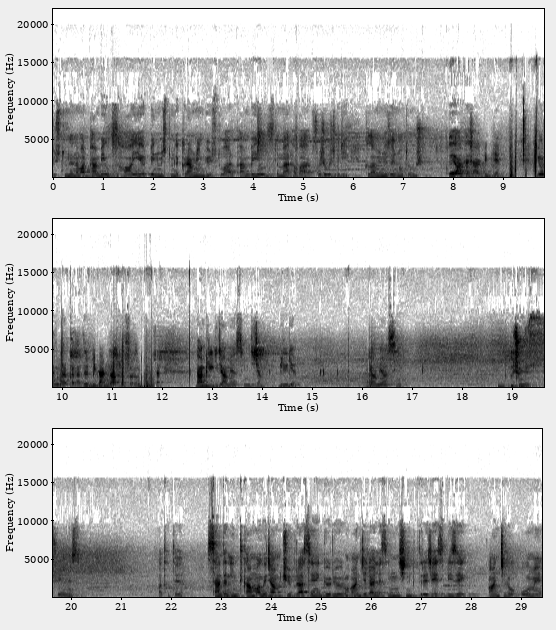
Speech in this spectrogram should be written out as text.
üstümde ne var? Pembe yıldızı. Hayır. Benim üstümde krem rengi üstü var. Pembe yıldızlı merhaba. Fıcı fıcı fıcı. Klavyenin üzerine oturmuş. Ve arkadaşlar bitti. Yorumlar kadardı. Bir tane daha soru soralım arkadaşlar. Ben bilgi camiasıyım diyeceğim. Bilgi camiasıyım. Üçüncü şeyimiz. Atadı. Senden intikamımı alacağım Kübra. Seni görüyorum. Angela ile senin işini bitireceğiz. Bize Angela olmay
